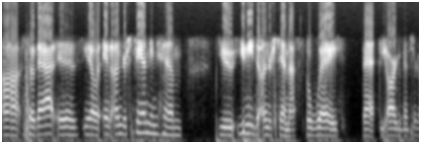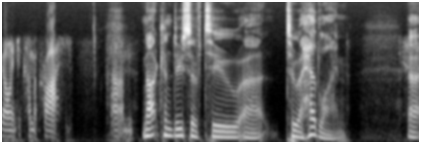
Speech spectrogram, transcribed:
Uh, so that is, you know, in understanding him, you you need to understand that's the way that the arguments are going to come across. Um, Not conducive to uh, to a headline. Uh,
